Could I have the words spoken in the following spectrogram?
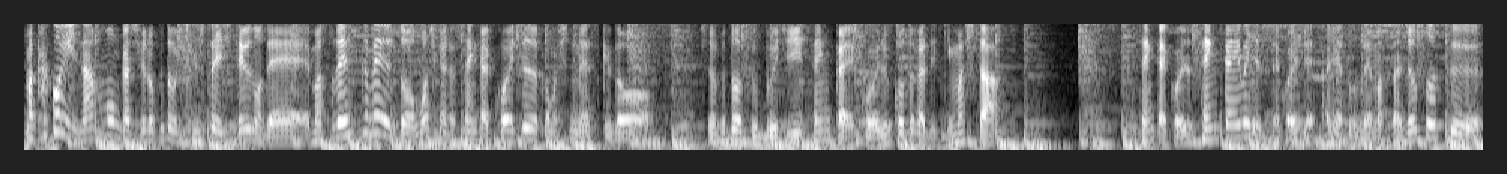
まあ、過去に何問か収録トーク消したりしてるので、まあ、それ含めるともしかしたら1000回超えてるかもしれないですけど収録トーク無事1000回超えることができました。1000回超える1000回目ですねこれで。ありがとうございます。ラジオトーク、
